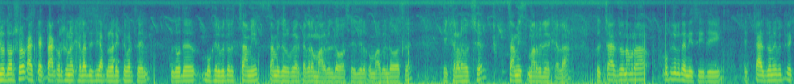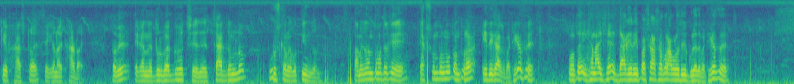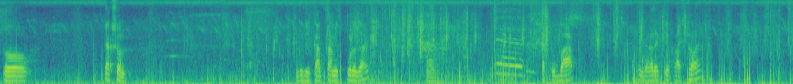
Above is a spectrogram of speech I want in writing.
প্রিয় দর্শক, আজকে একটা আকর্ষণীয় খেলা দিছি, আপনারা দেখতে পাচ্ছেন। যে ওদের মুখের ভিতরে চামিচ চামিচের উপরে একটা করে মার্বেল দেওয়া আছে যেরকম মার্বেল দেওয়া আছে। এই খেলাটা হচ্ছে চামিচ মার্বেলের খেলা। তো চারজন আমরা প্রতিযোগিতা নিয়েছি যে এই চারজনের ভিতরে কে ফার্স্ট হয় সেকেন্ড হয় থার্ড হয়। তবে এখানে দুর্ভাগ্য হচ্ছে যে চারজন লোক পুরস্কার পাবো তিনজন। তো আমি যখন তোমাদেরকে অ্যাকশন বলব তখন তোরা এদিকে আসবা, ঠিক আছে? মতো এখানে আসে দাগের এই পাশে আসার পর আবার ওদিকে ঘুরে দেবে ঠিক আছে? তো অ্যাকশন দেখি কাঠটা আমি পড়ে যায়। হ্যাঁ। একটু বাদ এখন দেখা যায় কে ফার্স্ট হয়।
